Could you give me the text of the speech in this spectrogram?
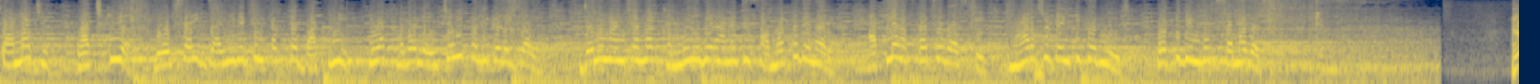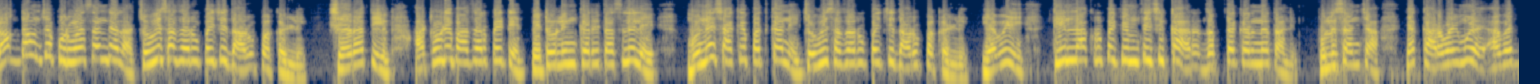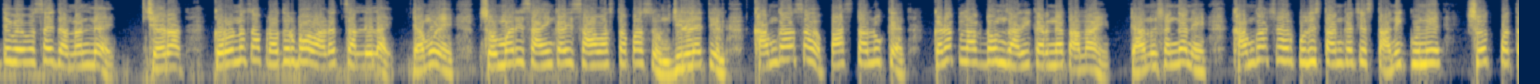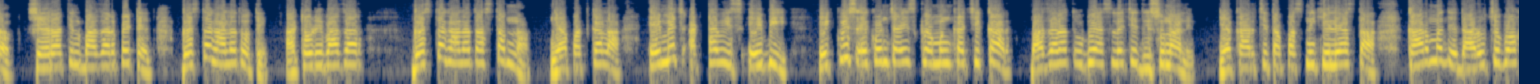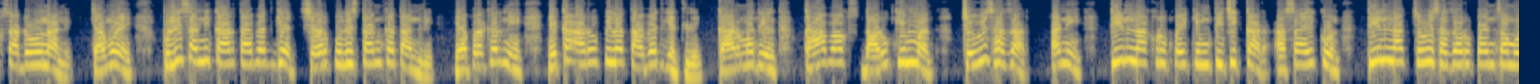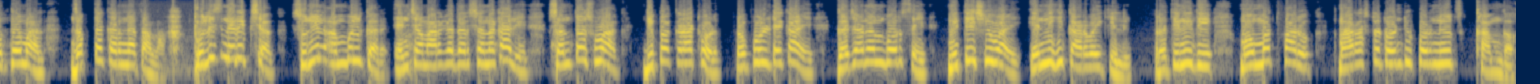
सामाजिक राजकीय व्यावसायिक जाणीवेतून फक्त बातमी किंवा खबर यांच्याही पलीकडे जाऊन जनमानसांना खंबीर उभे राहण्याचे सामर्थ्य देणारे आपल्या हक्काचं व्यासपीठ महाराष्ट्र ट्वेंटी फोर न्यूज प्रतिबिंब समाजाचे लॉकडाऊनच्या पूर्वसंध्येला चोवीस हजार रुपयाची दारू पकडली. शहरातील आठवडे बाजारपेठेत पेट्रोलिंग करीत असलेले गुन्हे शाखे पथकाने चोवीस हजार रुपयाची दारू पकडली. यावेळी तीन लाख रुपये किमतीची कार जप्त करण्यात आली. पोलिसांच्या या कारवाईमुळे अवैध व्यवसाय जाणवले आहे शहरात करोनाचा प्रादुर्भाव वाढत चाललेला आहे. त्यामुळे सोमवारी सायंकाळी सहा वाजतापासून जिल्ह्यातील खामगावसह पाच तालुक्यात कडक लॉकडाऊन जारी करण्यात आला आहे. त्या अनुषंगाने खामगाव शहर पोलीस स्थानकाचे स्थानिक गुन्हे शोध पथक शहरातील बाजारपेठेत गस्त घालत होते. आठवडी बाजार गस्त घालत असताना या पथकाला एम एच अठ्ठावीस ए बी एकवीस एकोणचाळीस क्रमांकाची कार बाजारात उभी असल्याचे दिसून आले. या कारची तपासणी केली असता कारमध्ये दारूचे बॉक्स आढळून आले. त्यामुळे पोलिसांनी कार ताब्यात घेत शहर पोलीस स्थानकात आणली. या प्रकरणी एका आरोपीला ताब्यात घेतले. कारमधील दहा बॉक्स दारू किंमत चोवीस हजार आणि तीन लाख रुपये किमतीची कार असा एकूण तीन लाख चोवीस हजार रुपयांचा मुद्देमाल जप्त करण्यात आला. पोलीस निरीक्षक सुनील अंबुलकर यांच्या मार्गदर्शनाखाली संतोष वाघ दीपक राठोड प्रफुल टेकाळे गजानन बोरसे नितेश हिवाळे यांनी ही कारवाई केली. प्रतिनिधी Mohammad Farukh Maharashtra twenty four news Khamgaon.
